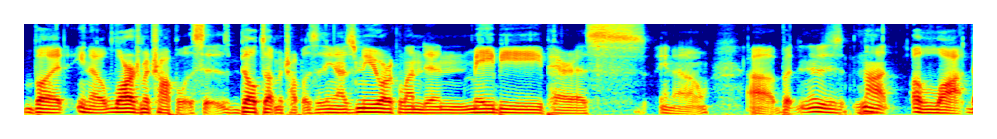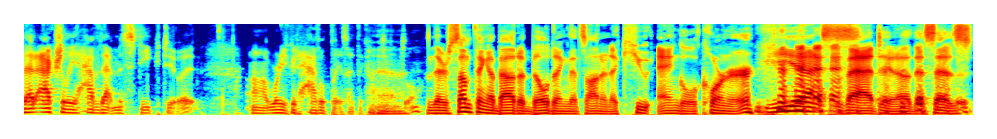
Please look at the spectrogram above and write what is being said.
But you know, large metropolises, built-up metropolises. You know, it's New York, London, maybe Paris. You know, uh, but there's not a lot that actually have that mystique to it, uh, where you could have a place like the Continental. There's something about a building that's on an acute angle corner Yes, that, you know, that says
